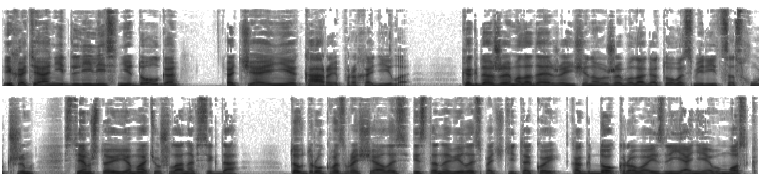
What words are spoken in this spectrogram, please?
и хотя они длились недолго, Отчаяние кары проходило. Когда же молодая женщина уже была готова смириться с худшим, с тем, что ее мать ушла навсегда, то вдруг возвращалась и становилась почти такой, как до кровоизлияния в мозг,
